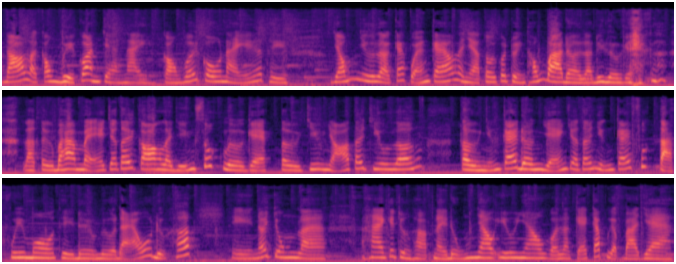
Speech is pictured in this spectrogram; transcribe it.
Đó là công việc của anh chàng này. Còn với cô này thì giống như là các quảng cáo là nhà tôi có truyền thống ba đời là đi lừa gạt, là từ ba mẹ cho tới con, là diễn xuất lừa gạt từ chiêu nhỏ tới chiêu lớn, từ những cái đơn giản cho tới những cái phức tạp quy mô thì đều lừa đảo được hết. Thì nói chung là hai cái trường hợp này đụng nhau, yêu nhau, gọi là kẻ cắp gặp bà già.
